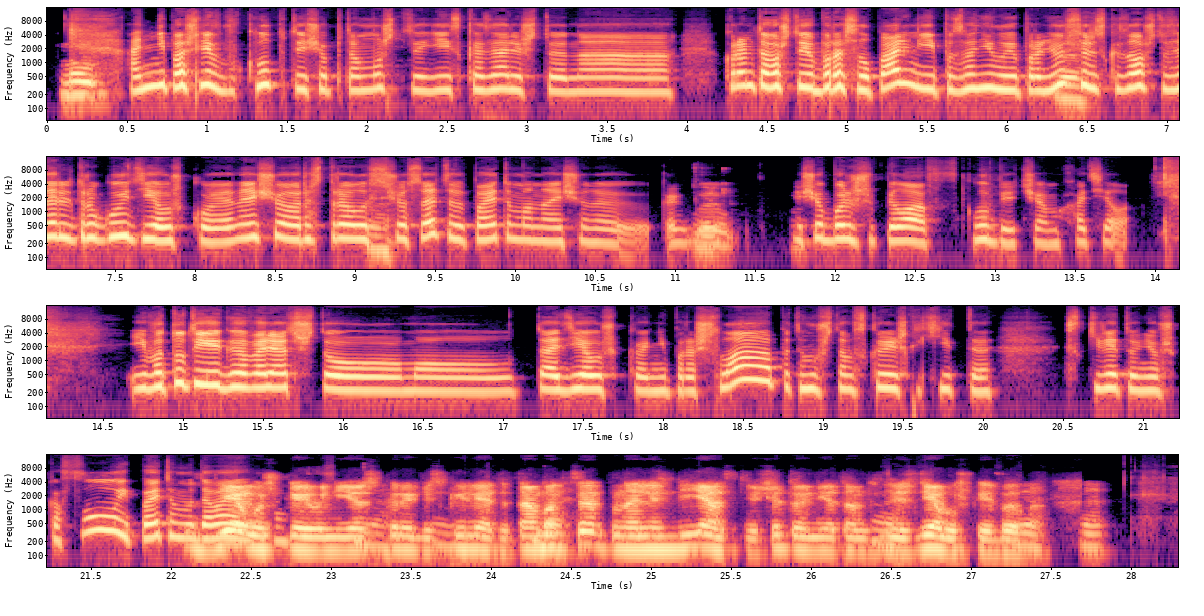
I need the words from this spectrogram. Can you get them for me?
Ну, они не пошли в клуб-то еще, потому что ей сказали, что она... Кроме того, что ее бросил парень, ей позвонил ее продюсер и сказал, что взяли другую девушку. И она еще расстроилась Да. еще с этого, поэтому она еще э, как бы Да. еще больше пила в клубе, чем хотела. И вот тут ей говорят, что, мол, та девушка не прошла, потому что там вскрылись какие-то скелеты у нее в шкафу, и поэтому С давай... девушкой у нее Да. скрыли скелеты. Там Да. акцент на лесбиянстве. Что-то у нее там Да. с девушкой было. да, да.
